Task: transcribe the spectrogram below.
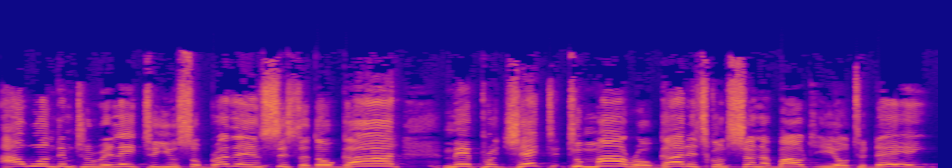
I want them to relate to you. So brother and sister, though God may project tomorrow, God is concerned about you today.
